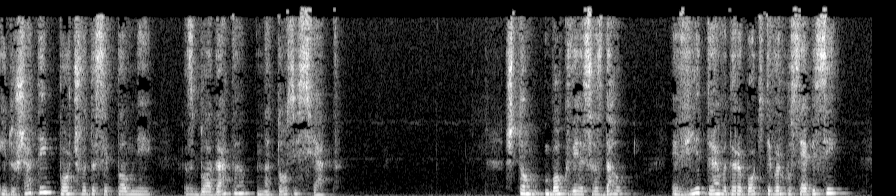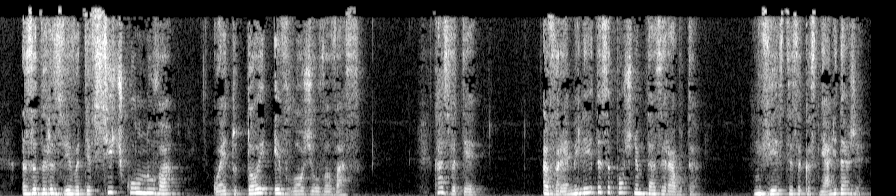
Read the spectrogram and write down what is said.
и душата им почва да се пълни с благата на този свят. Щом Бог ви е създал, вие трябва да работите върху себе си, за да развивате всичко онова, което Той е вложил във вас. Казвате, а време ли е да започнем тази работа? Вие сте закъсняли даже.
